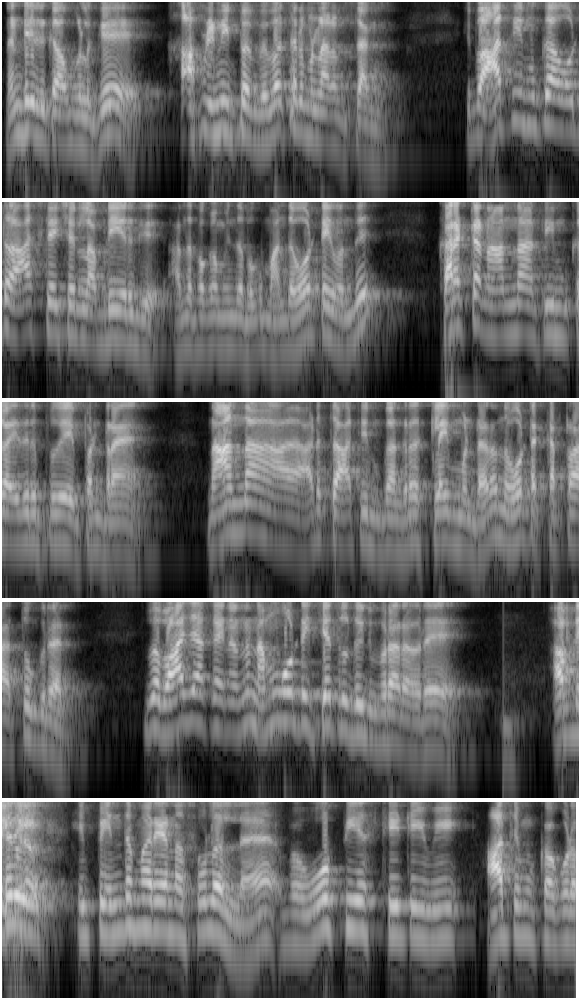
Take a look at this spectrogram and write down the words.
நன்றி இருக்கா உங்களுக்கு? அப்படின்னு இப்போ விமர்சனம் பண்ண ஆரம்பிச்சிட்டாங்க. இப்போ அதிமுக ஓட்டு ஆஸ்லேஷனில் அப்படியே இருக்குது அந்த பக்கம் இந்த பக்கம். அந்த ஓட்டை வந்து கரெக்டாக நான் தான் திமுக எதிர்ப்பு பண்ணுறேன் நான் தான் அடுத்த அதிமுகங்கிறத கிளைம் பண்ணுறாரு அந்த ஓட்டை கரெக்டாக தூக்குறாரு. இப்போ பாஜக என்னென்னா நம்ம ஓட்டை சேர்த்துல தூக்கிட்டு போகிறார் அவர். அப்படி இப்போ இந்த மாதிரியான சூழல்ல இப்போ ஓபிஎஸ் டிடிவி அதிமுக கூட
